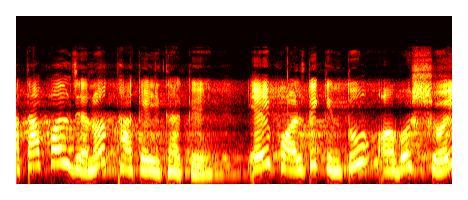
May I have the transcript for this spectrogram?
আতা ফল যেন থাকেই থাকে। এই ফলটি কিন্তু অবশ্যই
